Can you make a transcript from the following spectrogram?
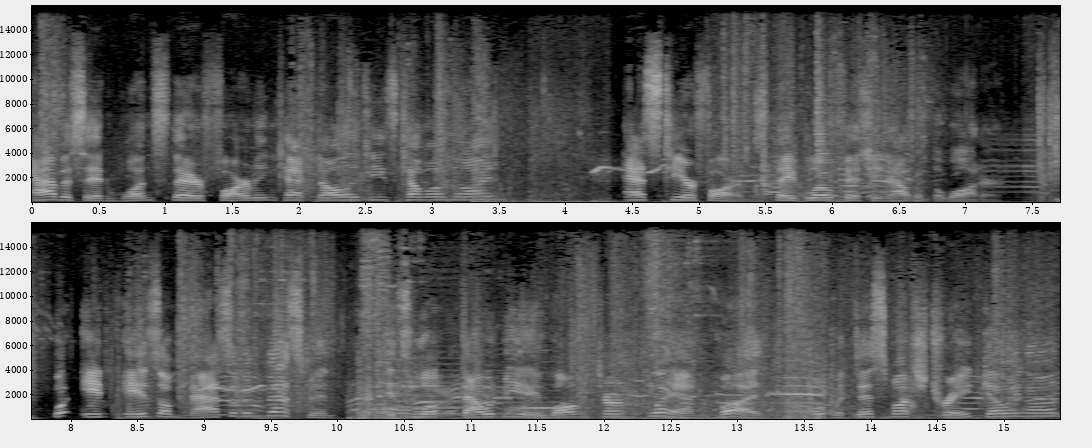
Abbasid, once their farming technologies come online, S tier farms. They blow fishing out of the water. But it is a massive investment. It's look that would be a long-term plan, but with this much trade going on,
